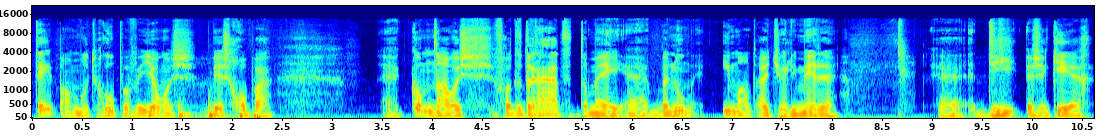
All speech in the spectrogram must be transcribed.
Deetman moet roepen voor jongens, bisschoppen... Uh, kom nou eens voor de draad ermee. Uh, benoem iemand uit jullie midden... die eens een keer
